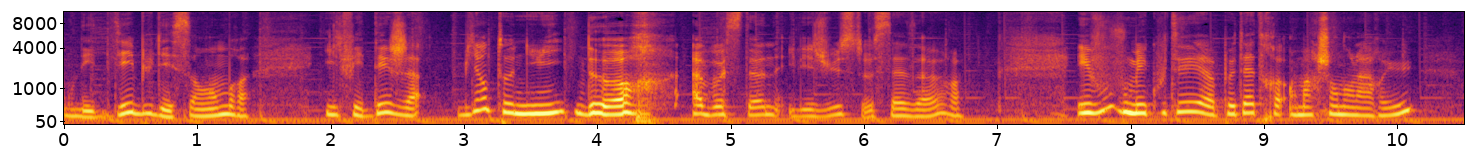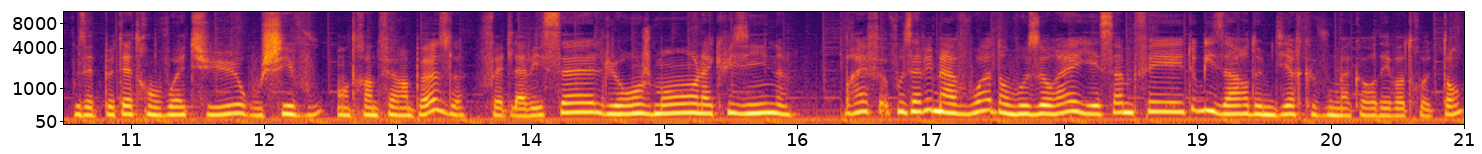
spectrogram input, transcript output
on est début décembre, il fait déjà bientôt nuit dehors à Boston, il est juste 16h. Et vous, vous m'écoutez euh, peut-être en marchant dans la rue, vous êtes peut-être en voiture ou chez vous en train de faire un puzzle, vous faites la vaisselle, du rangement, la cuisine. Bref, vous avez ma voix dans vos oreilles et ça me fait tout bizarre de me dire que vous m'accordez votre temps.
